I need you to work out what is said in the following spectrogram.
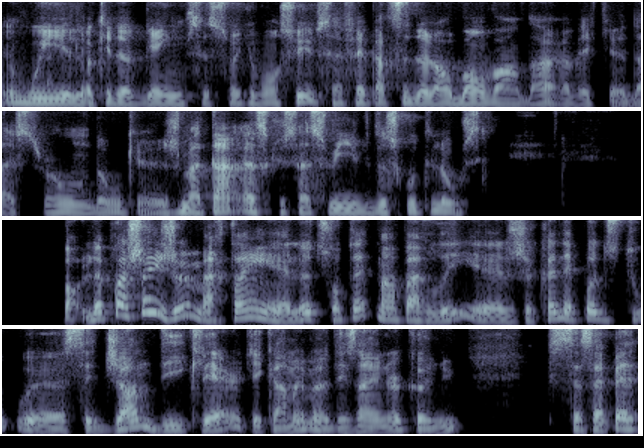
Oui, Lucky Duck Games, c'est sûr qu'ils vont suivre. Ça fait partie de leur bon vendeur avec euh, Dice Throne. Donc, je m'attends à ce que ça suive de ce côté-là aussi. Bon, le prochain jeu, Martin, là, tu vas peut-être m'en parler. Je ne connais pas du tout. C'est John D. Clare, qui est quand même un designer connu. Ça s'appelle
